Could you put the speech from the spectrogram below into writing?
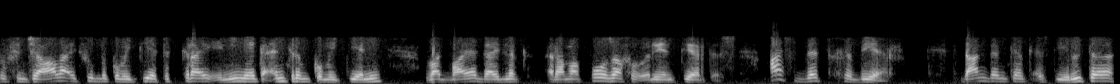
provinsiale uitvoerende komitee te kry en nie net 'n interim komitee nie wat baie duidelik Ramaphosa georiënteerd is. As dit gebeur, dan dink ek is die roete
